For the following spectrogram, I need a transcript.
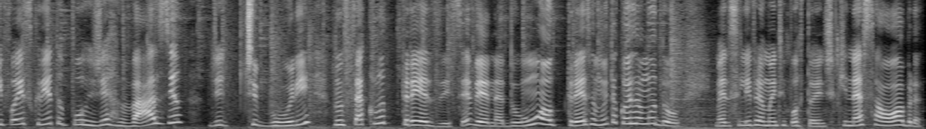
que foi escrito por Gervásio de Tiburi no século 13. Você vê, né? Do 1 ao 13 muita coisa mudou. Mas esse livro é muito importante, que nessa obra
